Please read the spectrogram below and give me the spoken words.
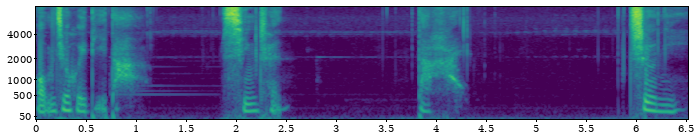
我们就会抵达星辰、大海。祝你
